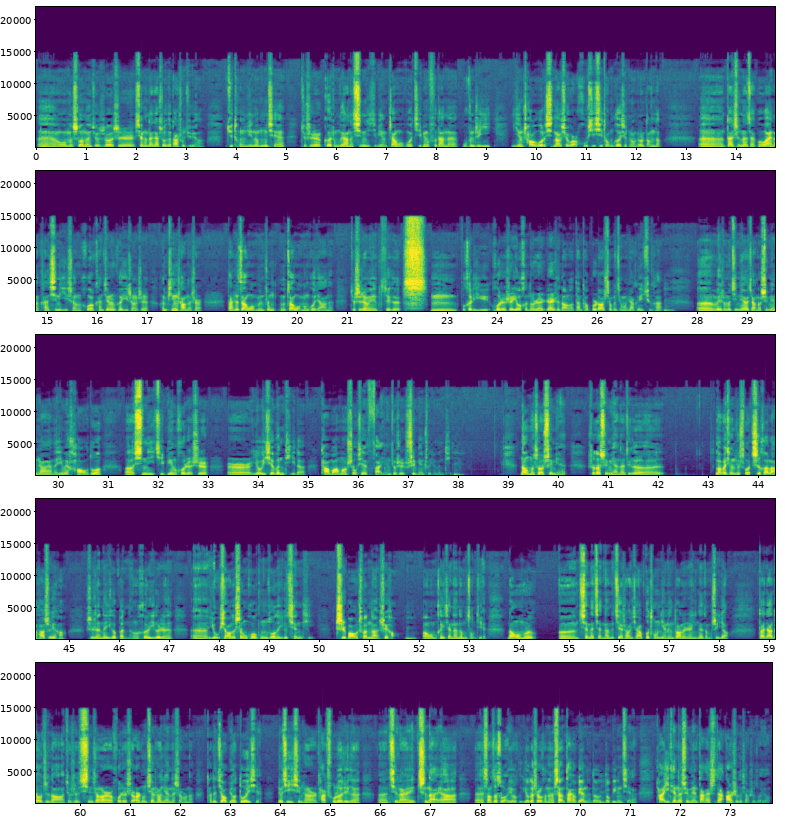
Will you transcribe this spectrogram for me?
嗯，我们说呢，就是说是先跟大家说一个大数据啊，据统计呢，目前就是各种各样的心理疾病占我国疾病负担的五分之一，已经超过了心脑血管、呼吸系统、恶性肿瘤等等。嗯，但是呢，在国外呢，看心理医生或者看精神科医生是很平常的事儿，但是在我们中，在我们国家呢，就是认为这个，嗯，不可理喻，或者是有很多人认识到了，但他不知道什么情况下可以去看。嗯，嗯，为什么今天要讲到睡眠障碍呢？因为好多呃心理疾病或者是呃有一些问题的，它往往首先反映就是睡眠出现问题。嗯，那我们说睡眠，说到睡眠呢，这个。老百姓就说吃喝拉撒睡哈，是人的一个本能和一个人嗯有效的生活工作的一个前提。吃饱穿暖睡好，嗯啊，我们可以简单这么总结。那我们嗯现在简单的介绍一下不同年龄段的人应该怎么睡觉。大家都知道啊，就是新生儿或者是儿童青少年的时候呢，他的觉比较多一些，尤其以新生儿，他除了这个嗯起来吃奶呀。呃，上厕所有有的时候可能上大小便他都都不一定起来。他一天的睡眠大概是在二十个小时左右。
